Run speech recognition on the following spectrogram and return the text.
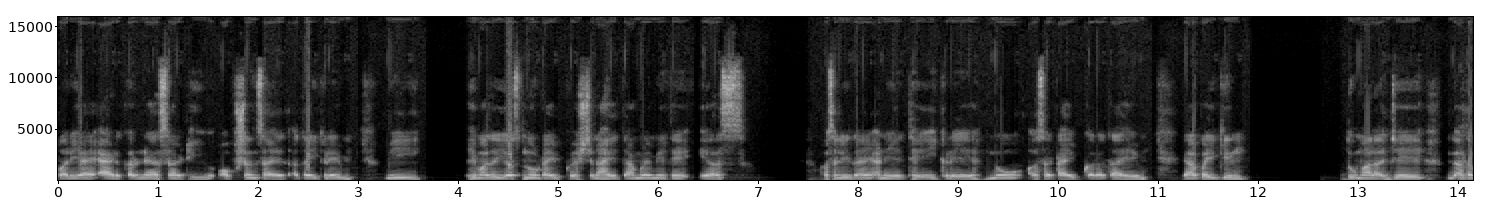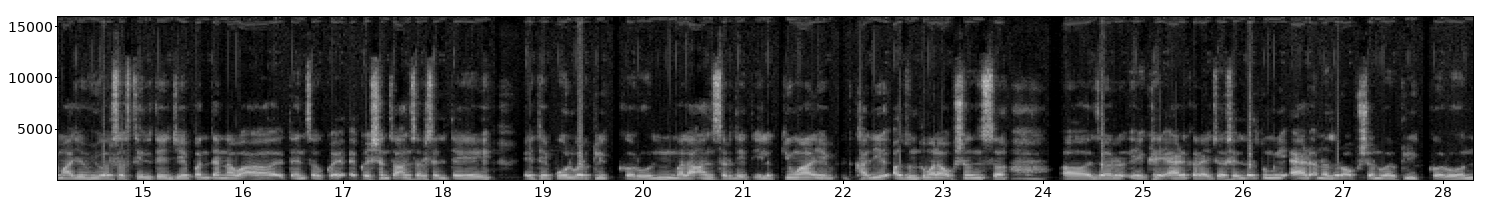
पर्याय ॲड करण्यासाठी ऑप्शन्स आहेत. आता इकडे मी हे माझं यस नो टाईप क्वेश्चन आहे. त्यामुळे मी इथे यस असं लिहित आहे आणि येथे इकडे नो असं टाईप करत आहे. यापैकी तुम्हाला जे आता माझे व्ह्युअर्स असतील ते जे पण त्यांना वा त्यांचं क्वे क्वेश्चनचा आन्सर असेल ते येथे पोलवर क्लिक करून मला आन्सर देतील. किंवा हे खाली अजून तुम्हाला ऑप्शन्स जर इथे ॲड करायचे असेल तर तुम्ही ॲड अनदर ऑप्शनवर क्लिक करून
